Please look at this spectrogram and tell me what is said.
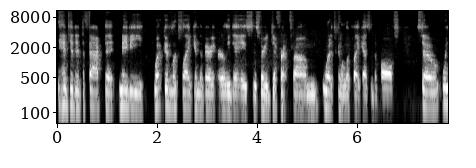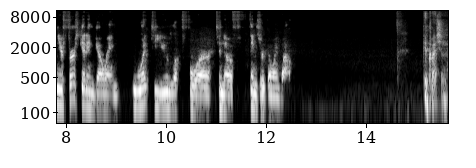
hinted at the fact that maybe what good looks like in the very early days is very different from what it's going to look like as it evolves. So when you're first getting going, what do you look for to know if things are going well? Good question.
